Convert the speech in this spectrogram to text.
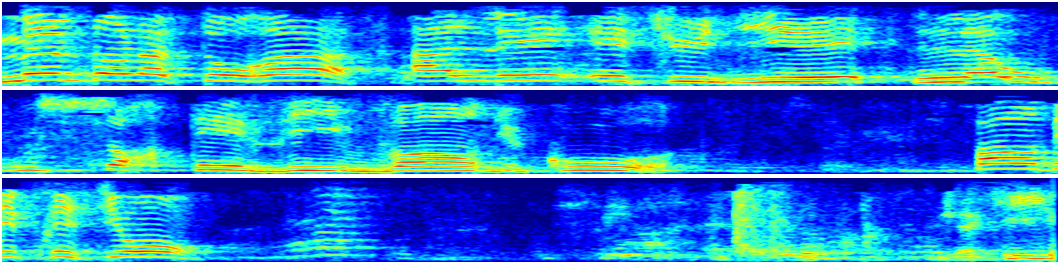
Même dans la Torah, allez étudier là où vous sortez vivant du cours. Pas en dépression. Jackie.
